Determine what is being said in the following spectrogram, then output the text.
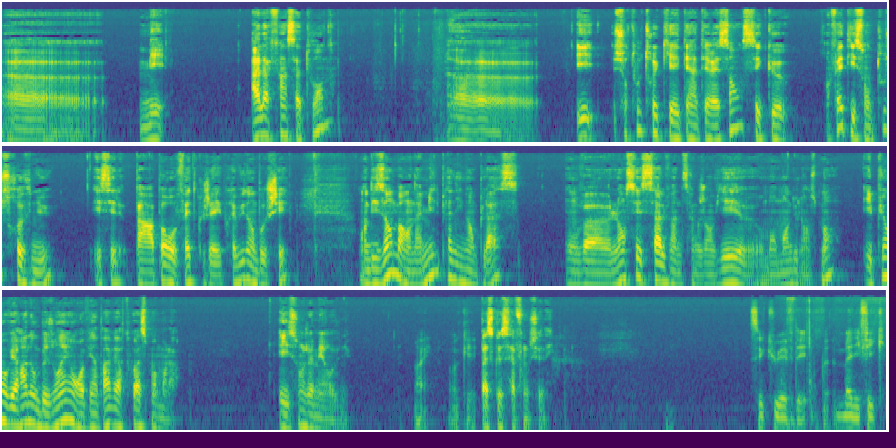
Euh, mais à la fin, ça tourne. Euh, et surtout, le truc qui a été intéressant, c'est que en fait, ils sont tous revenus, et c'est par rapport au fait que j'avais prévu d'embaucher, en disant bah, on a mis le planning en place, on va lancer ça le 25 janvier euh, au moment du lancement, et puis on verra nos besoins et on reviendra vers toi à ce moment-là. Et ils sont jamais revenus. Ouais, ok. Parce que ça fonctionnait. C'est QFD, magnifique.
